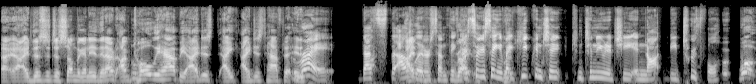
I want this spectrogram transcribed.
I, I this is just something I need. Then I'm, I'm totally happy. I just I, I just have to it- right. That's the outlet I- or something. right. So you're saying if I keep conti- continuing to cheat and not be truthful, Well,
